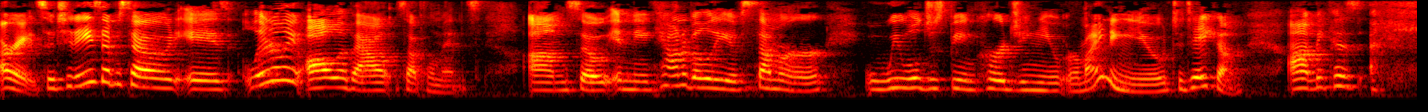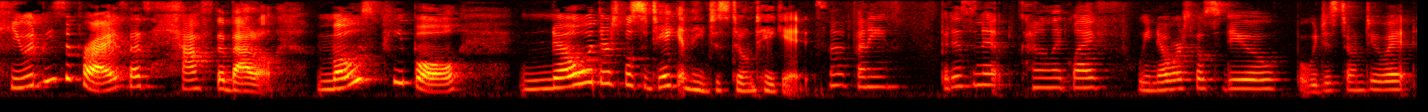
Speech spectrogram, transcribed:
All right, so today's episode is literally all about supplements. Um, so, in the accountability of summer, we will just be encouraging you, reminding you to take them uh, because you would be surprised. That's half the battle. Most people know what they're supposed to take and they just don't take it. Isn't that funny? But isn't it kind of like life? We know we're supposed to do, but we just don't do it.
